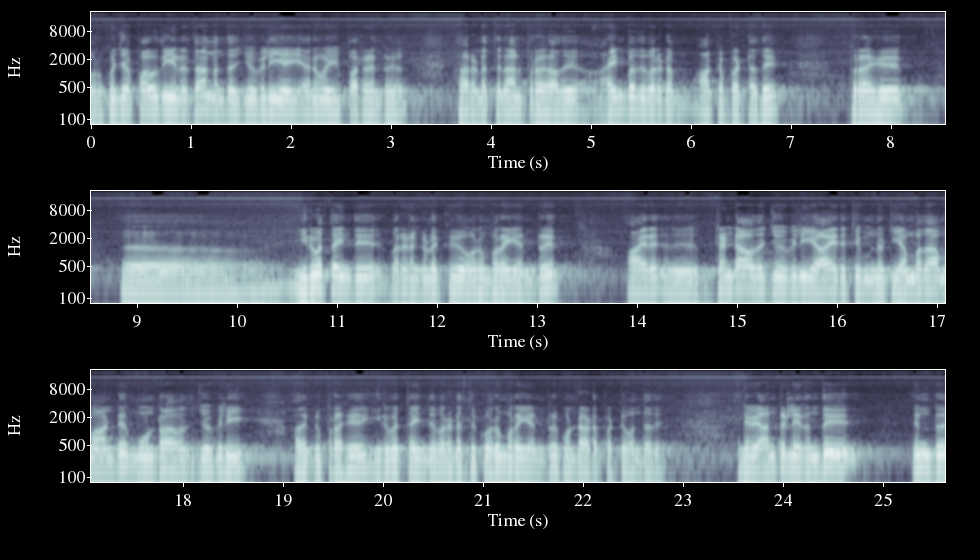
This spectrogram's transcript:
ஒரு கொஞ்சம் பகுதியினர் தான் அந்த ஜூபிலியை அனுபவிப்பார்கள் என்ற காரணத்தினால் பிறகு அது ஐம்பது வருடம் ஆக்கப்பட்டது. பிறகு இருபத்தைந்து வருடங்களுக்கு ஒரு முறை என்று ஆயிர ரெண்டாவது ஜூபிலி ஆயிரத்தி முந்நூற்றி ஐம்பதாம் ஆண்டு மூன்றாவது ஜூபிலி அதற்கு பிறகு இருபத்தைந்து வருடத்துக்கு ஒரு முறை என்று கொண்டாடப்பட்டு வந்தது. எனவே அன்றிலிருந்து இன்று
